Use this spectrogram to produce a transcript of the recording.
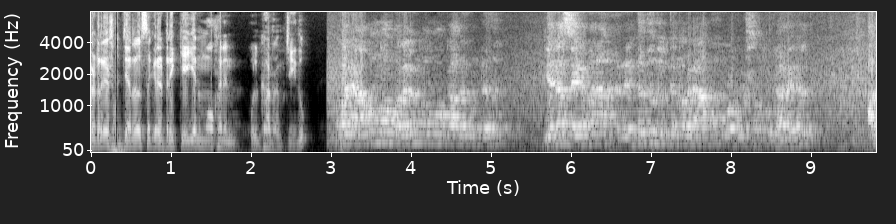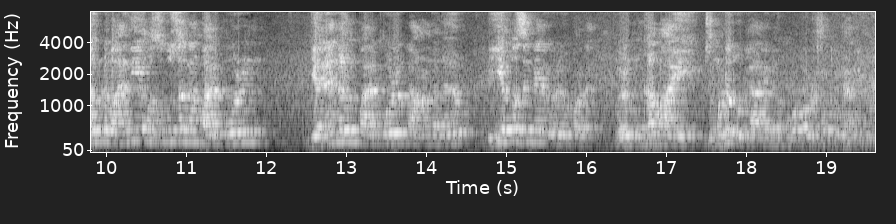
federation general secretary K N Mohanan ഉദ്ഘാടനം ചെയ്തു. ജനസേവന രംഗത്ത് നിൽക്കുന്നവരാണ് ഓട്ടോറിക്ഷ തൊഴിലാളികൾ അതുകൊണ്ട് ഭാരതീയ സംഘം പലപ്പോഴും ജനങ്ങളും പലപ്പോഴും കാണുന്നത് ഡി എം എസിന്റെ ഒരു ഒരു മുഖമായി ചുമട്ട് തൊഴിലാളികളും ഓട്ടോറിക്ഷ തൊഴിലാളികളും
